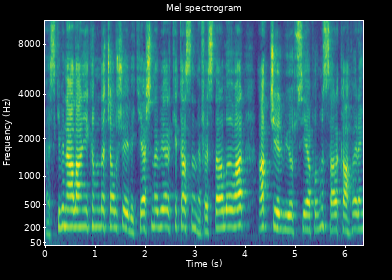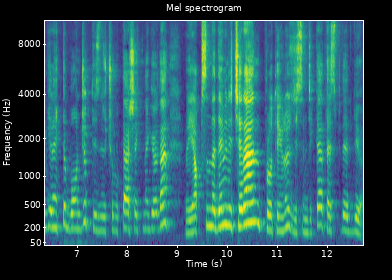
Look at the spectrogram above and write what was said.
Eski binaların yıkımında çalışıyor. 2 yaşında bir erkek hasta nefes darlığı var. Akciğer biyopsisi yapılmış sarı kahverengi renkli boncuk dizili çubuklar şeklinde görülen ve yapısında demir içeren proteinöz cisimcikler tespit ediliyor.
